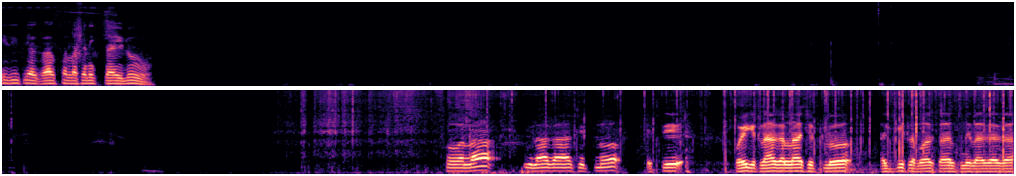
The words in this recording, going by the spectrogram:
ఈ రీతిగా కాల్సల్ల శనక్కాయలు? కోలా ఇలాగా చెట్లు ఎత్తి పైకి ఇట్లాగల్లా చెట్లు అగ్గి ఇట్లా బాగా కాలుతుంది ఇలాగా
